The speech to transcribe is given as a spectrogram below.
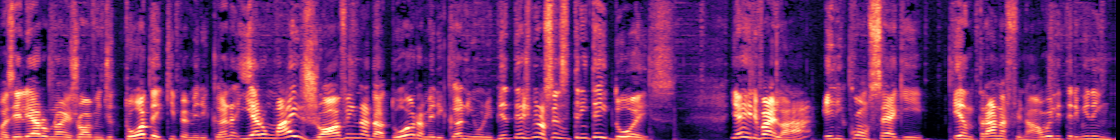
mas ele era o mais jovem de toda a equipe americana e era o mais jovem nadador americano em Olimpíada desde 1932. E aí ele vai lá, ele consegue entrar na final. Ele termina em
